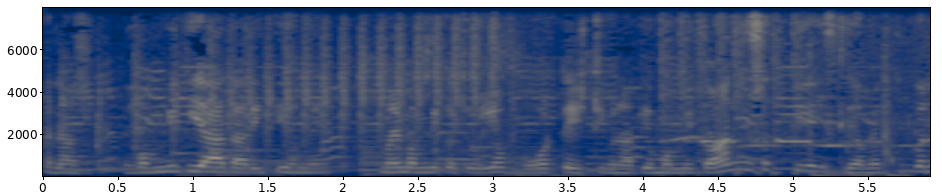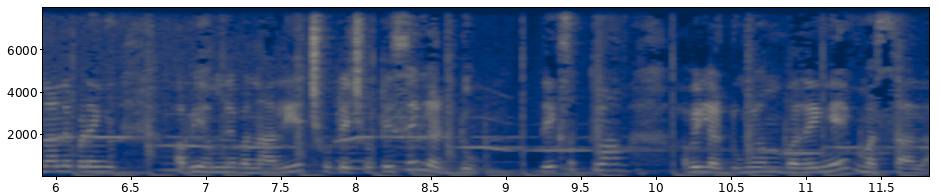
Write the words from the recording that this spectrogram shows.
बना सकते हैं। मम्मी की याद आ रही थी हमें, हमारी मम्मी कचौरियाँ बहुत टेस्टी बनाती है। मम्मी तो आ नहीं सकती है, इसलिए हमें खुद बनाने पड़ेंगे। अभी हमने बना लिए छोटे छोटे से लड्डू, देख सकते हो आप? अभी लड्डू में हम भरेंगे मसाला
